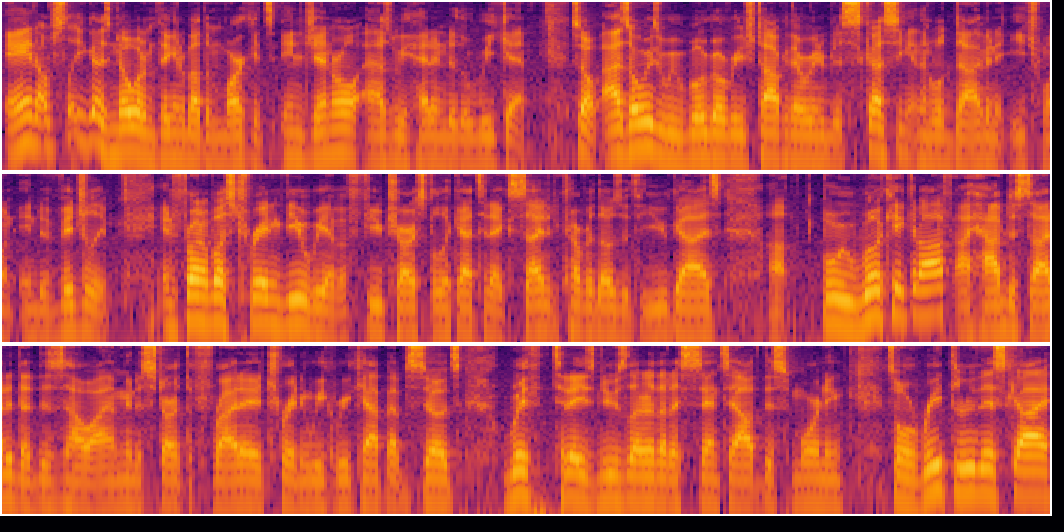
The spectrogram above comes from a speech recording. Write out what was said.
and I'll just let you guys know what I'm thinking about the markets in general as we head into the weekend. So, as always, we will go over each topic that we're going to be discussing, and then we'll dive into each one individually. In front of us, Trading View, we have a few charts to look at today. Excited to cover those with you guys. Um, but we will kick it off. I have decided that this is how I am going to start the Friday Trading Week Recap episodes with today's newsletter that I sent out this morning. So, we'll read through this guy.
